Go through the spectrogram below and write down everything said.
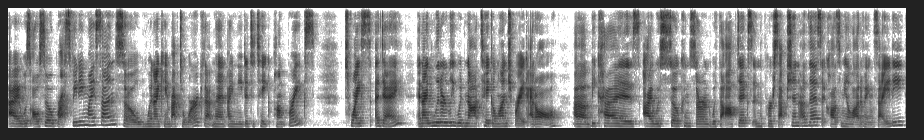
I was also breastfeeding my son. So when I came back to work, that meant I needed to take pump breaks twice a day. And I literally would not take a lunch break at all um, because I was so concerned with the optics and the perception of this. It caused me a lot of anxiety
